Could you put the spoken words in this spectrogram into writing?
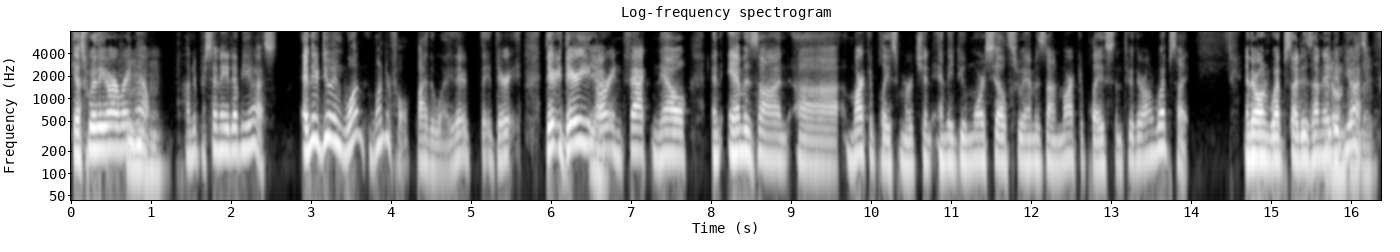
Guess where they are right now? 100% AWS. And they're doing one wonderful, by the way. They're they're they're they yeah. are in fact now an Amazon uh, marketplace merchant, and they do more sales through Amazon Marketplace than through their own website. And their own website is on I AWS.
